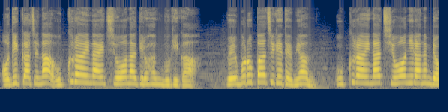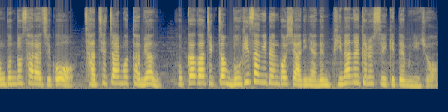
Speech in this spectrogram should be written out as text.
어디까지나 우크라이나에 지원하기로 한 무기가 외부로 빠지게 되면 우크라이나 지원이라는 명분도 사라지고 자칫 잘못하면 국가가 직접 무기상이 된 것이 아니냐는 비난을 들을 수 있기 때문이죠.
